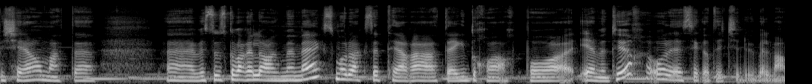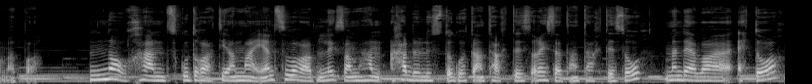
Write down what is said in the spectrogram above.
beskjed om at eh, hvis du skal være i lag med meg, så må du akseptere at jeg drar på eventyr, og det er sikkert ikke du vil være med på. Når han skulle dra til Jan Mayen, så var det liksom, han hadde lyst til å gå til Antarktis, reise til Antarktis òg, men det var ett år.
